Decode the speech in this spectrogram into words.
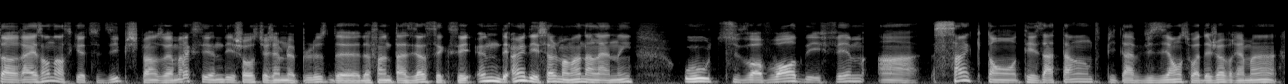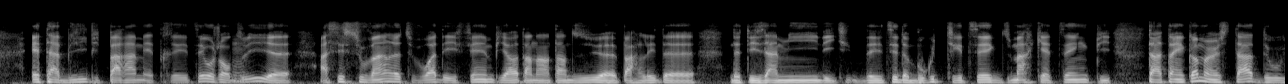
as raison dans ce que tu dis, puis je pense vraiment que c'est une des choses que j'aime le plus de, de Fantasia, c'est que c'est un des seuls moments dans l'année où tu vas voir des films en, sans que tes attentes puis ta vision soient déjà vraiment établie puis paramétrée. Tu sais, aujourd'hui, mm. euh, assez souvent, là, tu vois des films puis ah, t'en as entendu euh, parler de, de tes amis, des, des de beaucoup de critiques, du marketing, puis t'atteins comme un stade où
